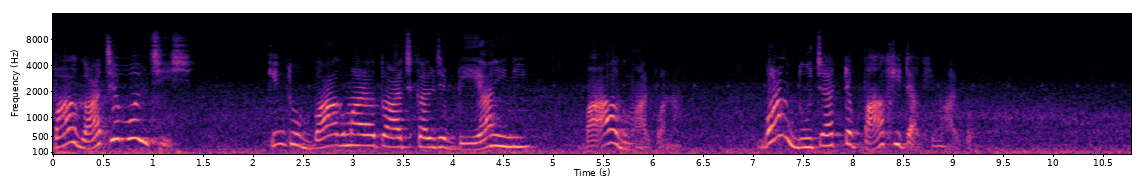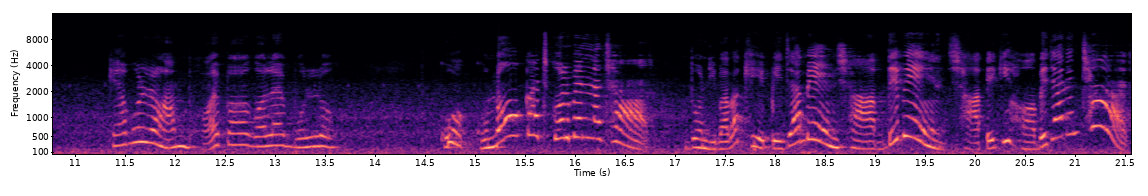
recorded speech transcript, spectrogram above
বাঘ আছে বলছিস? কিন্তু বাঘ মারা তো আজকাল যে বেআইনি, বাঘ মারবো না। বরং দু চারটে পাখি টাখি মারবো। কেবল রাম ভয় পাওয়া গলায় বলল কখনো কাজ করবেন না, ছাড়। দণ্ডি বাবা খেপে যাবেন, সাপ দেবেন। সাপে কি হবে জানেন ছাড়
